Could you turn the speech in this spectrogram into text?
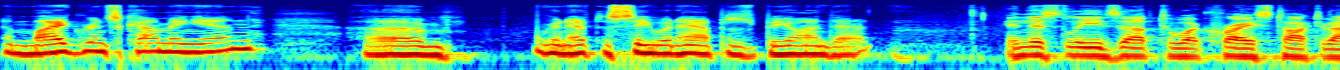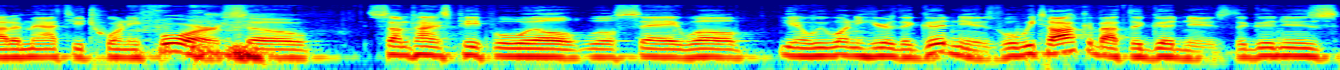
migrants coming in. Um, we're going to have to see what happens beyond that. And this leads up to what Christ talked about in Matthew 24. So sometimes people will, will say, well, you know, we want to hear the good news. Well, we talk about the good news. The good news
